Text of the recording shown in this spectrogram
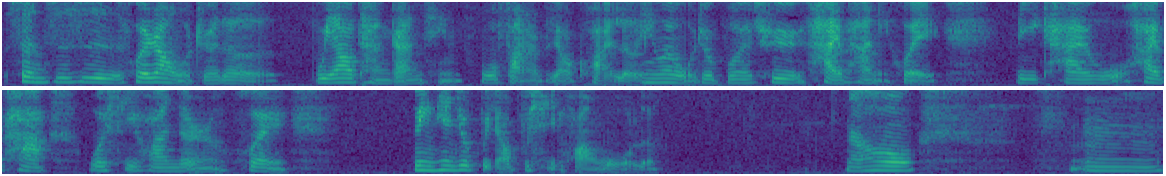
甚至是会让我觉得不要谈感情，我反而比较快乐，因为我就不会去害怕你会离开我，害怕我喜欢的人会。明天就比较不喜欢我了，然后，嗯，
